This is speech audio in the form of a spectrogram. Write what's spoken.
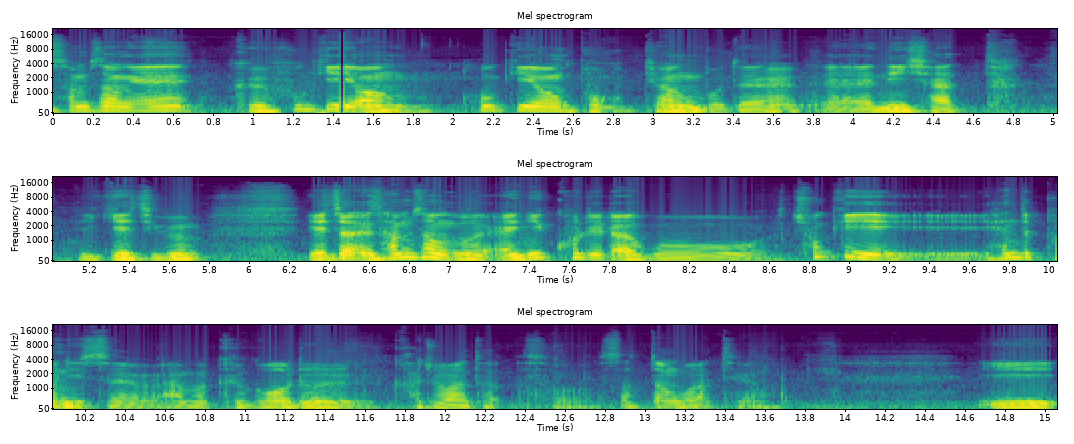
삼성의 그 후기형 후기형 보급형 모델 예, 애니샷 이게 지금 예전에 삼성 그 애니콜이라고 초기 핸드폰이 있어요. 아마 그거를 가져와서 썼던 것 같아요. 이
